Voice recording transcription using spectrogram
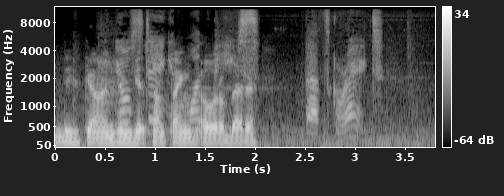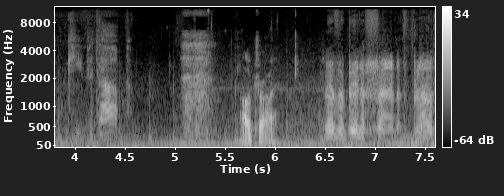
these guns You're and get something a little piece. better. That's great. Keep it up. I'll try. Never been a fan of blood.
